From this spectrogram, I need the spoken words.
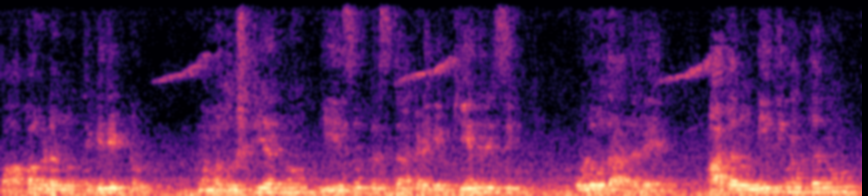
ಪಾಪಗಳನ್ನು ತೆಗೆದಿಟ್ಟು ನಮ್ಮ ದೃಷ್ಟಿಯನ್ನು ಯೇಸು ಕ್ರಿಸ್ತನ ಕಡೆಗೆ ಕೇಂದ್ರಿಸಿಕೊಳ್ಳುವುದಾದರೆ ಆತನು ನೀತಿವಂತನು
